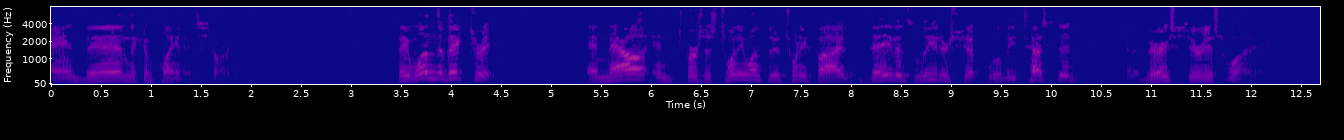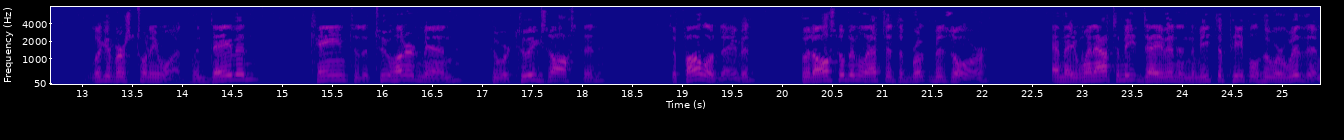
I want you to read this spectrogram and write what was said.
And then the complaining started. They won the victory. And now in verses 21 through 25, David's leadership will be tested in a very serious way. Look at verse 21. When David came to the 200 men who were too exhausted to follow David, who had also been left at the brook Besor, and they went out to meet David and to meet the people who were with him.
